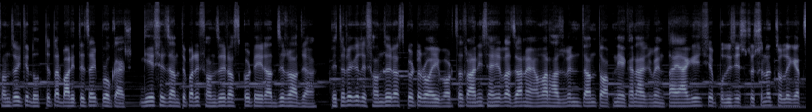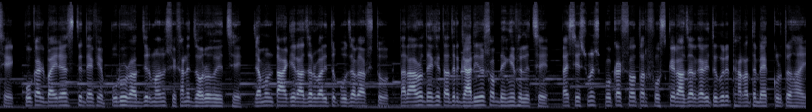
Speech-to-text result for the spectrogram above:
সঞ্জয়কে ধরতে তার বাড়িতে যায় প্রকাশ। গিয়ে সে জানতে পারে সঞ্জয় রাজকোট এই রাজ্যের রাজা। ভেতরে গেলে সঞ্জয় রাজকোটের ওয়াইফ অর্থাৎ রানী সাহেবা জানায়, আমার হাজবেন্ড জানতো আপনি এখানে আসবেন, তাই আগেই সে পুলিশ স্টেশনে চলে গেছে। প্রকাশ বাইরে আসতে দেখে পুরো রাজ্যের মানুষ এখানে জড়ো হয়েছে। যেমনটা আগে রাজার বাড়িতে পূজার আসতো, তারা আরও দেখে তাদের গাড়িও সব ভেঙে ফেলেছে। তাই শেষমেশ প্রকাশ সহ তার ফোর্সকে রাজার গাড়িতে করে থানাতে ব্যাক করতে হয়।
